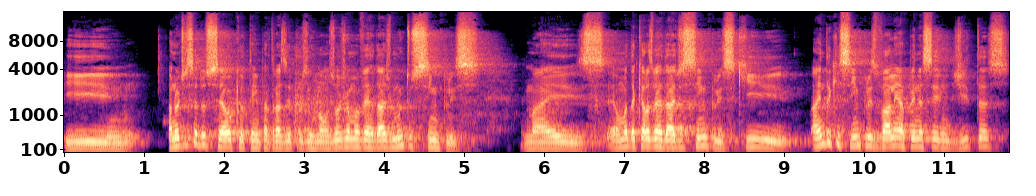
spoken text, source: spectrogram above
E a notícia do céu que eu tenho para trazer para os irmãos hoje é uma verdade muito simples, mas é uma daquelas verdades simples que, ainda que simples, valem a pena serem ditas,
